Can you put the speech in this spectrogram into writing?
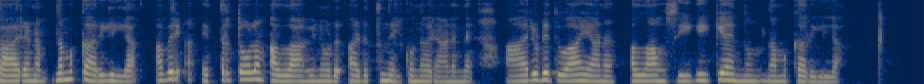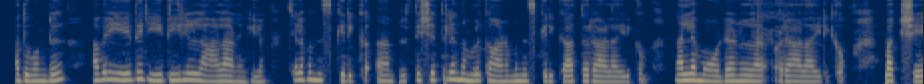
കാരണം നമുക്കറിയില്ല അവർ എത്രത്തോളം അള്ളാഹുവിനോട് അടുത്തു നിൽക്കുന്നവരാണെന്ന്. ആരുടെ ദ്വായാണ് അള്ളാഹു സ്വീകരിക്കുക എന്നും നമുക്കറിയില്ല. അതുകൊണ്ട് അവർ ഏത് രീതിയിലുള്ള ആളാണെങ്കിലും ചിലപ്പോൾ നിസ്കരിക്ക പ്രത്യക്ഷത്തിൽ നമ്മൾ കാണുമ്പോൾ നിസ്കരിക്കാത്ത ഒരാളായിരിക്കും. നല്ല മോഡേൺ ഉള്ള ഒരാളായിരിക്കും. പക്ഷേ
